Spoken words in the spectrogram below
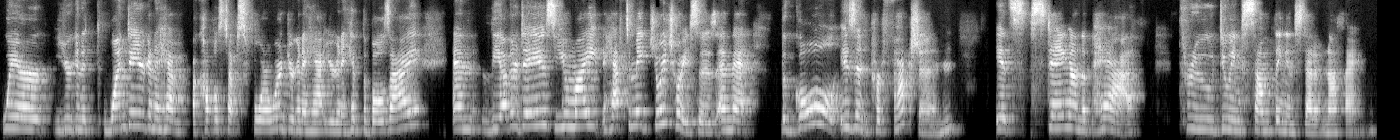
where you're going to one day you're going to have a couple steps forward you're going to have you're going to hit the bullseye and the other days you might have to make joy choices and that the goal isn't perfection it's staying on the path through doing something instead of nothing.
